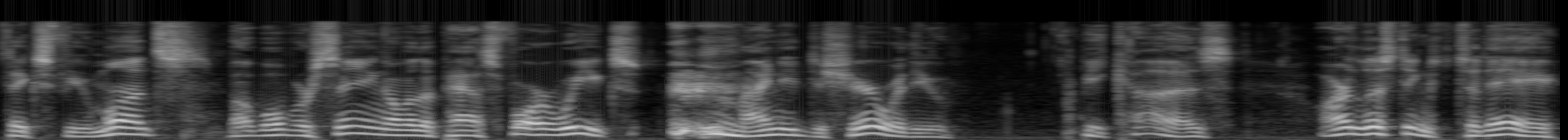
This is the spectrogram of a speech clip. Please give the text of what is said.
Takes a few months, but what we're seeing over the past four weeks, I need to share with you because our listings today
